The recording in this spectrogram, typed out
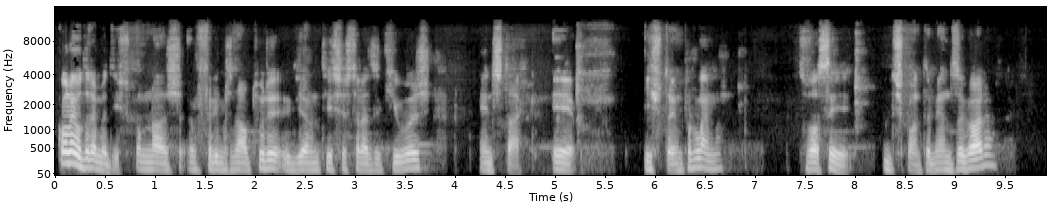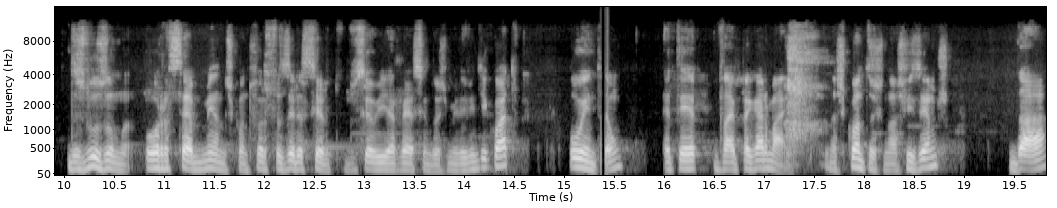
Qual é o drama disto? Como nós referimos na altura, e Guilherme Notícias traz aqui hoje em destaque, é isto tem um problema. Se você desconta menos agora, das duas uma, ou recebe menos quando for fazer acerto do seu IRS em 2024, ou então até vai pagar mais. Nas contas que nós fizemos, dá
